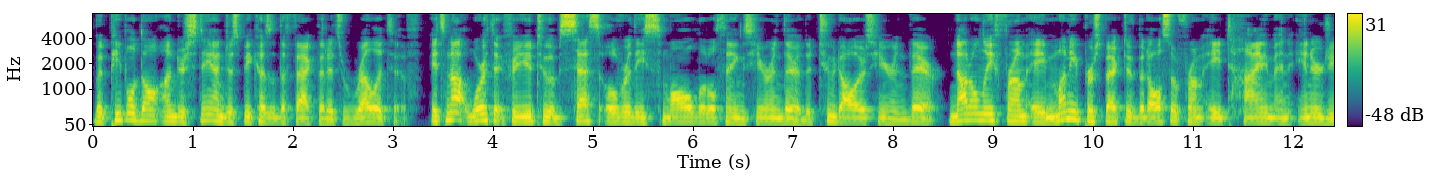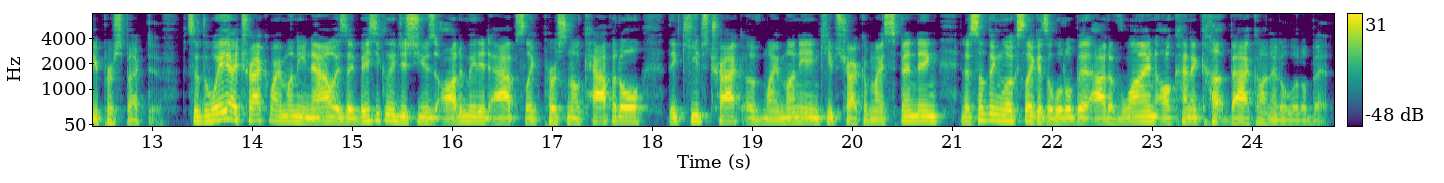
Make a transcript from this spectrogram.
but people don't understand just because of the fact that it's relative. It's not worth it for you to obsess over these small little things here and there, the $2 here and there. Not only from a money perspective, but also from a time and energy perspective. So the way I track my money now is I basically just use automated apps like Personal Capital that keeps track of my money and keeps track of my spending. And if something looks like it's a little bit out of line, I'll kind of cut back on it a little bit.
